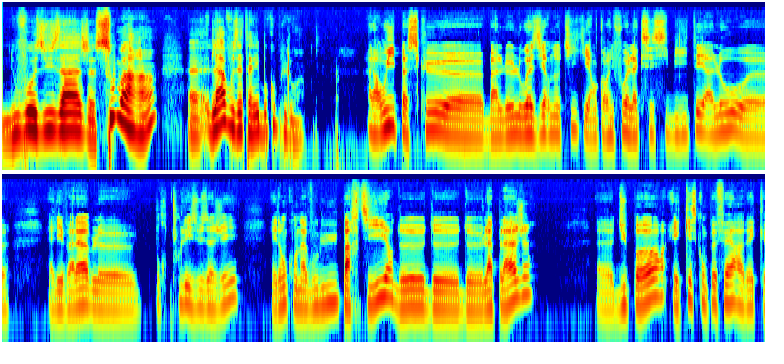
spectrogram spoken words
nouveaux usages sous-marins. là, vous êtes allé beaucoup plus loin. Alors oui, parce que euh, bah, le loisir nautique et encore une fois l'accessibilité à l'eau, euh, elle est valable euh, pour tous les usagers. Et donc on a voulu partir de, de, la plage, du port, et qu'est-ce qu'on peut faire avec,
